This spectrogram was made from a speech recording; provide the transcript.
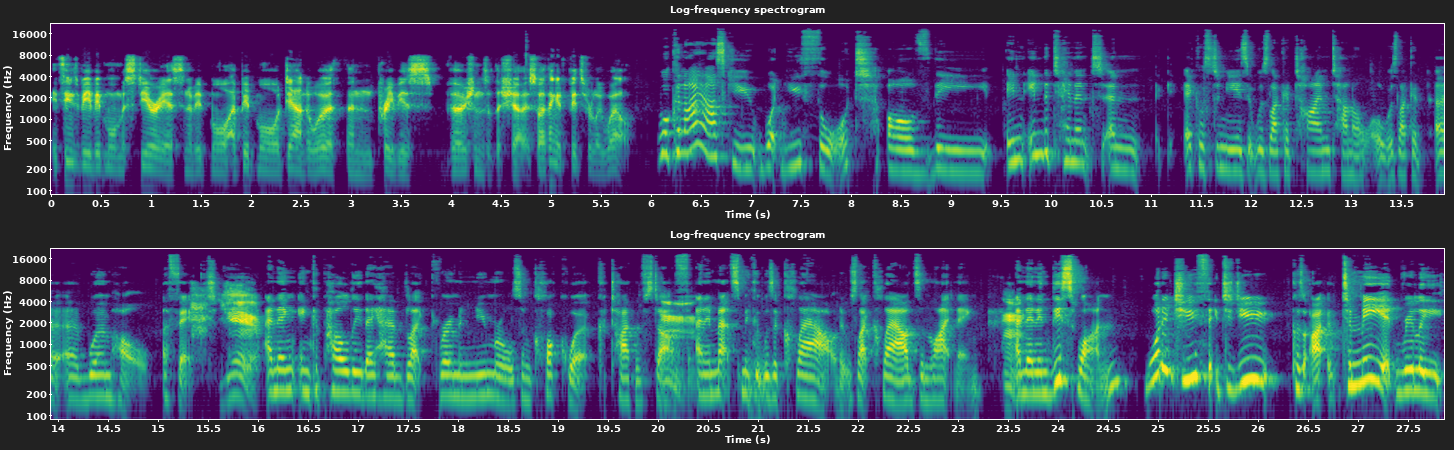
it seems to be a bit more mysterious and a bit more a bit more down to earth than previous versions of the show. So I think it fits really well. Well, can I ask you what you thought of the in in the Tennant and Eccleston years? It was like a time tunnel, or it was like a, a, a wormhole effect. Yeah, And then in Capaldi, they had like Roman numerals and clockwork type of stuff. Mm. And in Matt Smith, it was a cloud. It was like clouds and lightning. Mm. And then in this one, what did you think? Did you? Because to me, it really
